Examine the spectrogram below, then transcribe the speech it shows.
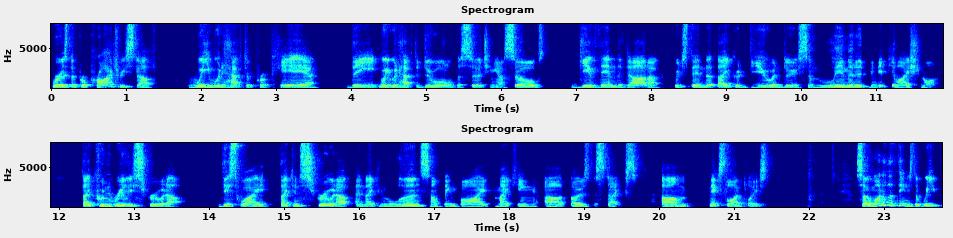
Whereas the proprietary stuff, we would have to prepare the, we would have to do all of the searching ourselves, give them the data, which then that they could view and do some limited manipulation on. They couldn't really screw it up. This way, they can screw it up and they can learn something by making uh, those mistakes. Um, next slide, please. So one of the things that we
